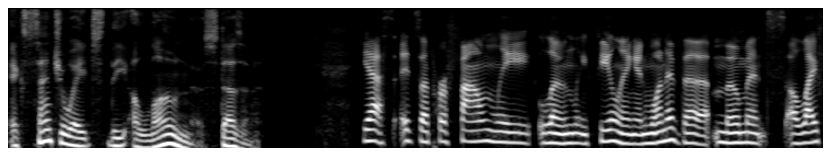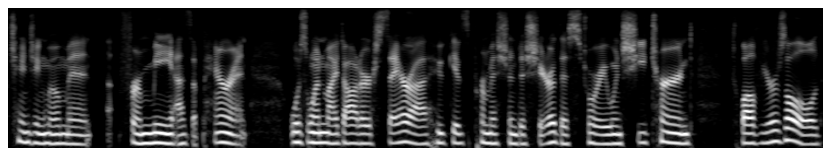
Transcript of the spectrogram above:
accentuates the aloneness, doesn't it? Yes, it's a profoundly lonely feeling. And one of the moments, a life changing moment uh, for me as a parent, was when my daughter, Sarah, who gives permission to share this story, when she turned 12 years old,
